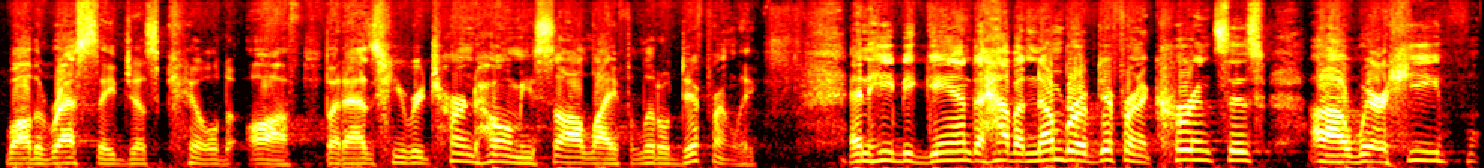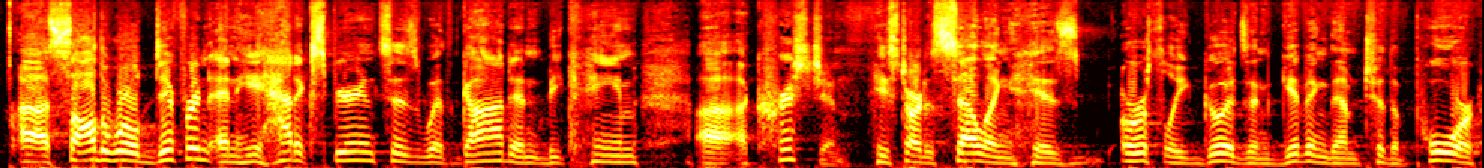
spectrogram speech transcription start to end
while the rest they just killed off. But as he returned home, he saw life a little differently. And he began to have a number of different occurrences uh, where he uh, saw the world different and he had experiences with God and became uh, a Christian. He started selling his earthly goods and giving them to the poor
